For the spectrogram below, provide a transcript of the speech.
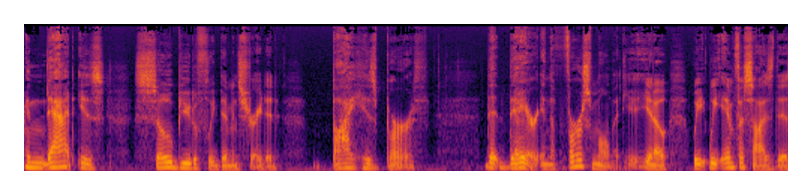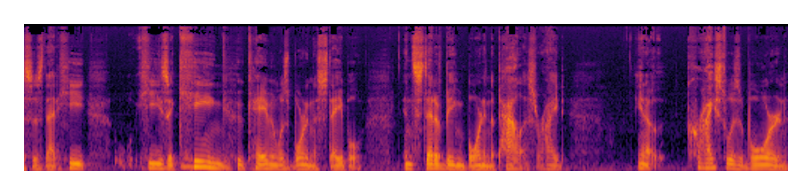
And that is so beautifully demonstrated by his birth. That there, in the first moment, you, you know, we, we emphasize this is that he he's a king who came and was born in a stable instead of being born in the palace, right? You know, Christ was born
